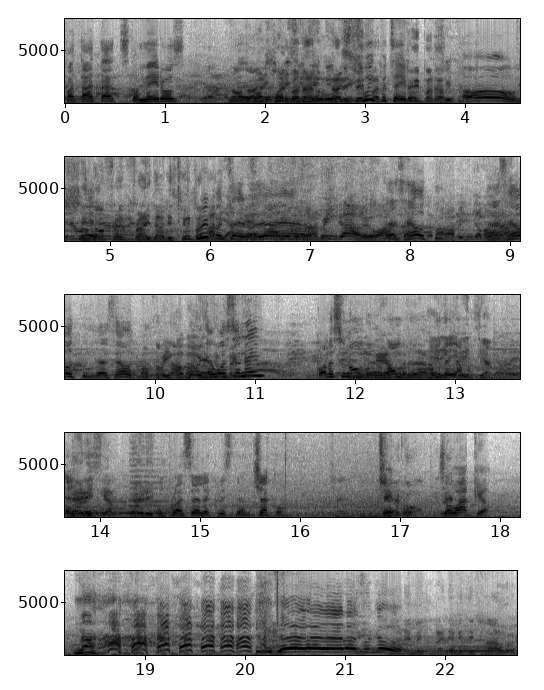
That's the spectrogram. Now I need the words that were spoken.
patatas, tomatoes. No, that is sweet is it in potato. That English? is Sweet potato. Sweet potato. Oh It's shit. not French fry. That is sweet potato. Sweet potato. potato. Yeah, yeah, yeah. That's healthy. That's healthy. That's healthy. Hey, what's your name? ¿Cuál es su nombre? Nombre. ¿Cómo te llamas? El Eric. Cristian. Eric. Un placer, el Cristian. Checo. Checo. Slovakia. Nah. yeah, yeah, yeah, that's a My good. name is- my name is Howard.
